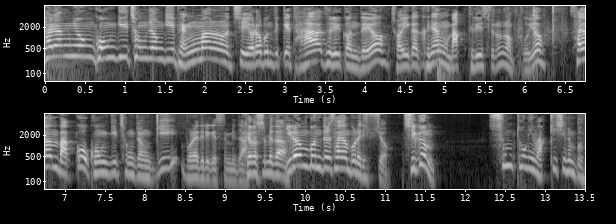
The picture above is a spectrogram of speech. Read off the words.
차량용 공기청정기 100만원어치 여러분들께 다 드릴 건데요. 저희가 그냥 막 드릴 수는 없고요. 사연 받고 공기청정기 보내드리겠습니다. 그렇습니다. 이런 분들 사연 보내주십시오. 지금 숨통이 막히시는 분,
